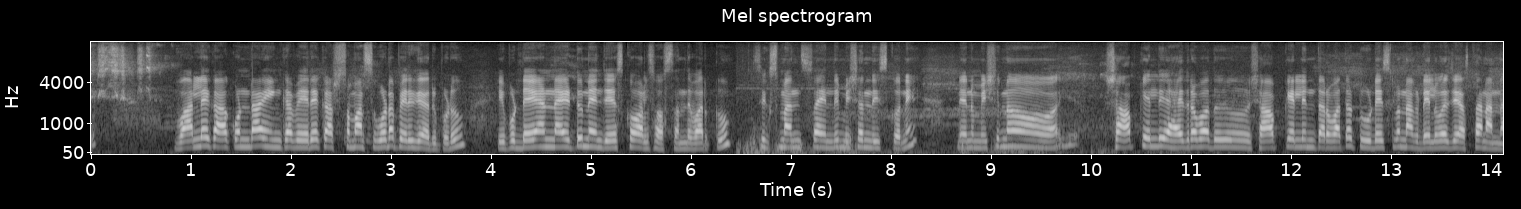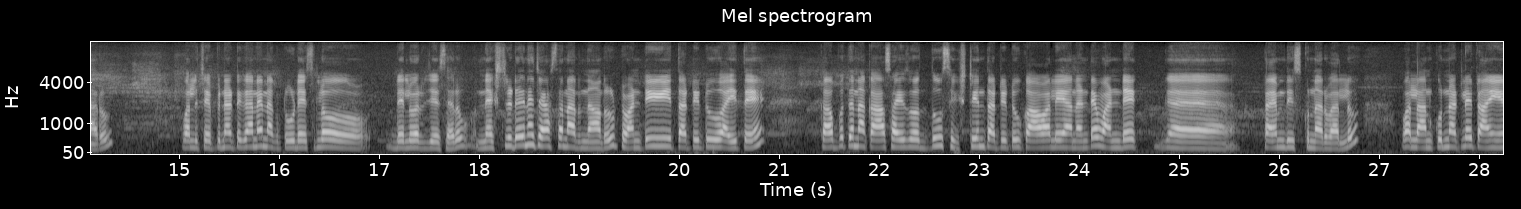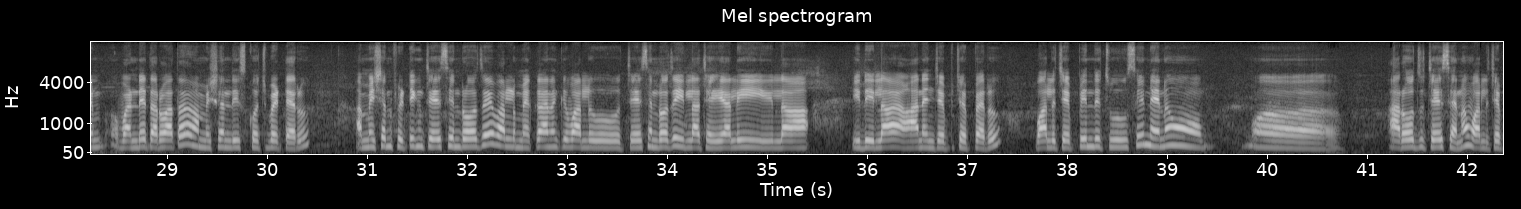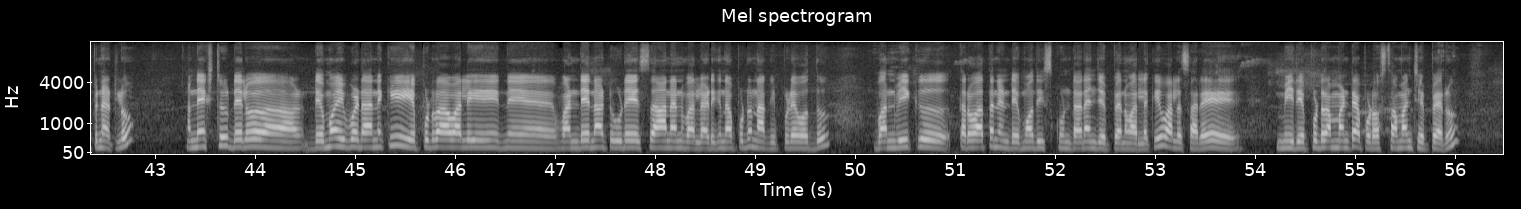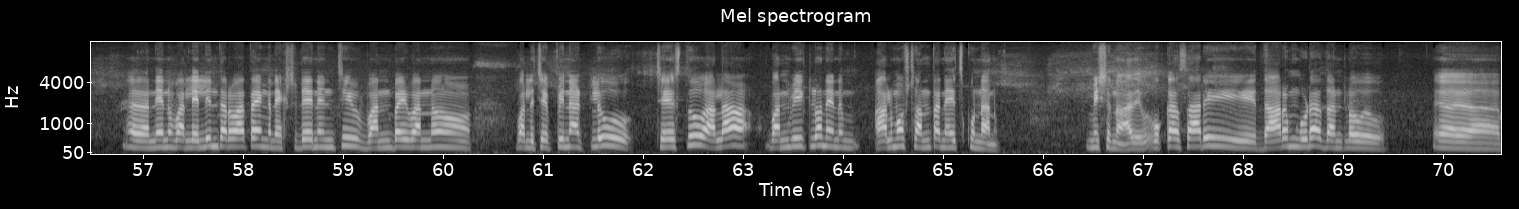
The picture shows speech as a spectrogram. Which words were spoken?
వాళ్ళే కాకుండా ఇంకా వేరే కస్టమర్స్ కూడా పెరిగారు ఇప్పుడు. ఇప్పుడు డే అండ్ నైట్ నేను చేసుకోవాల్సి వస్తుంది వర్క్ సిక్స్ మంత్స్ అయింది మిషన్ తీసుకొని. నేను మిషన్ షాప్కి వెళ్ళి హైదరాబాద్ షాప్కి వెళ్ళిన తర్వాత టూ డేస్లో నాకు డెలివరీ చేస్తానన్నారు. వాళ్ళు చెప్పినట్టుగానే నాకు టూ డేస్లో డెలివరీ చేశారు. నెక్స్ట్ డేనే చేస్తానన్నారు. ట్వంటీ థర్టీ టూ అయితే. కాకపోతే నాకు ఆ సైజ్ వద్దు సిక్స్టీన్ థర్టీ టూ కావాలి అని అంటే వన్ డే టైం తీసుకున్నారు వాళ్ళు. వాళ్ళు అనుకున్నట్లే టైం వన్ డే తర్వాత మిషన్ తీసుకొచ్చి పెట్టారు. ఆ మిషన్ ఫిట్టింగ్ చేసిన రోజే వాళ్ళు మెకానిక్ వాళ్ళు చేసిన రోజే ఇలా చేయాలి ఇలా ఇది ఇలా అని చెప్పి చెప్పారు. వాళ్ళు చెప్పింది చూసి నేను ఆ, రోజు చేశాను వాళ్ళు చెప్పినట్లు. నెక్స్ట్ డెలివ డెమో ఇవ్వడానికి ఎప్పుడు రావాలి నే వన్ డేనా టూ డేసా అని వాళ్ళు అడిగినప్పుడు నాకు ఇప్పుడే వద్దు. వన్ వీక్ తర్వాత నేను డెమో తీసుకుంటానని చెప్పాను వాళ్ళకి. వాళ్ళు సరే మీరు ఎప్పుడు రమ్మంటే అప్పుడు వస్తామని చెప్పారు. నేను వాళ్ళు వెళ్ళిన తర్వాత ఇంక నెక్స్ట్ డే నుంచి వన్ బై వన్ వాళ్ళు చెప్పినట్లు చేస్తూ అలా వన్ వీక్లో నేను ఆల్మోస్ట్ అంతా నేర్చుకున్నాను. మిషన్ అది ఒక్కసారి దారం కూడా దాంట్లో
